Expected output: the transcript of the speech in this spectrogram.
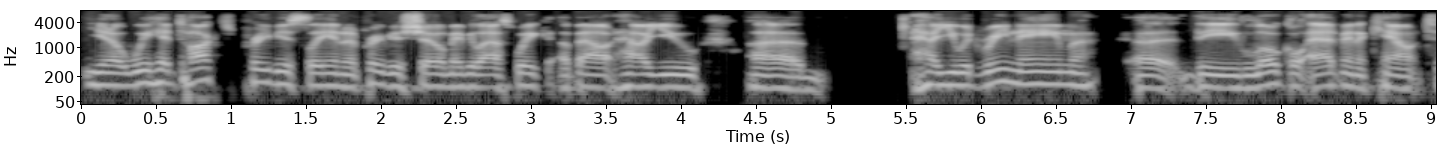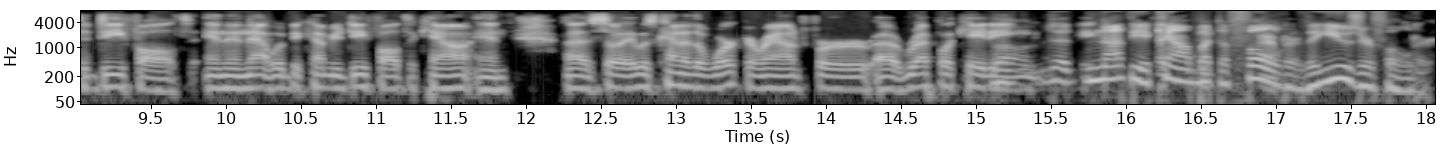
you know, we had talked previously in a previous show, maybe last week, about how you uh, how you would rename uh, the local admin account to default, and then that would become your default account. And uh, so it was kind of the workaround for uh, Well, replicating. not the account, but the folder, the user folder.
